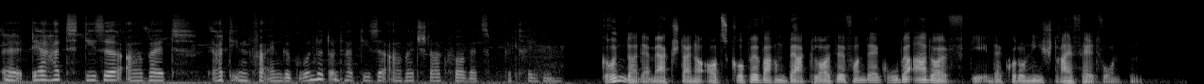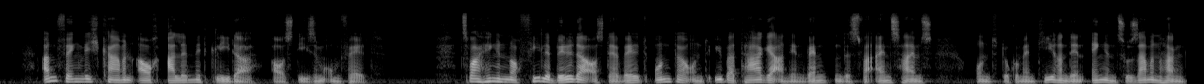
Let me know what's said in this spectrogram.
Äh, der hat diese Arbeit, hat den Verein gegründet und hat diese Arbeit stark vorwärts getrieben. Gründer der Merksteiner Ortsgruppe waren Bergleute von der Grube Adolf, die in der Kolonie Streifeld wohnten. Anfänglich kamen auch alle Mitglieder aus diesem Umfeld. Zwar hängen noch viele Bilder aus der Welt unter und über Tage an den Wänden des Vereinsheims und dokumentieren den engen Zusammenhang,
